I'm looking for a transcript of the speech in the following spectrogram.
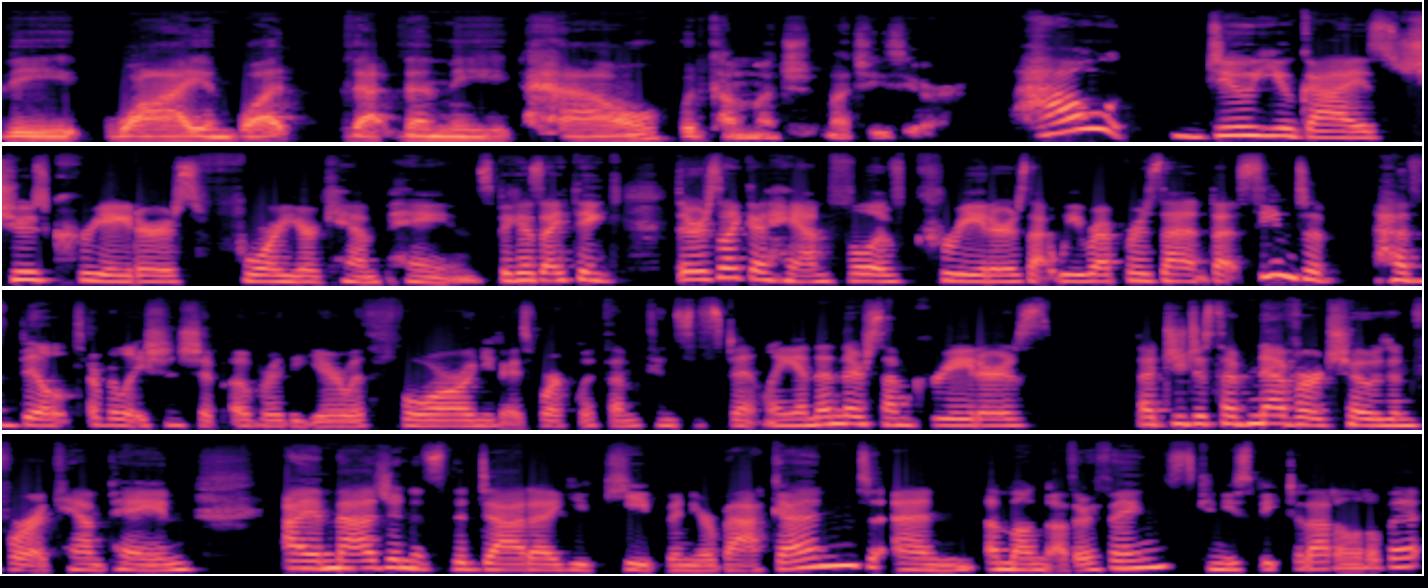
the why and what, that then the how would come much, much easier. How do you guys choose creators for your campaigns? Because I think there's like a handful of creators that we represent that seem to have built a relationship over the year with Fohr and you guys work with them consistently. And then there's some creators that you just have never chosen for a campaign. I imagine it's the data you keep in your back end and among other things. Can you speak to that a little bit?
